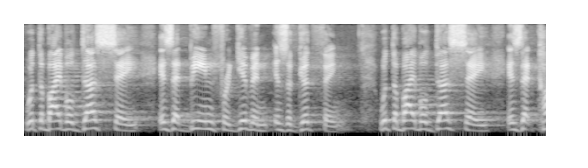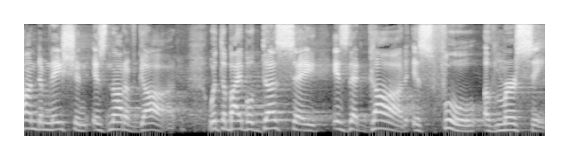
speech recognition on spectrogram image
What the Bible does say is that being forgiven is a good thing. What the Bible does say is that condemnation is not of God. What the Bible does say is that God is full of mercy.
